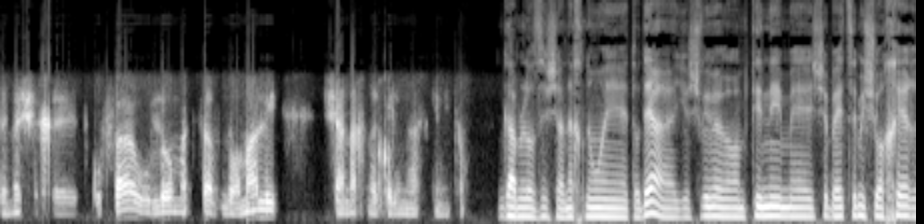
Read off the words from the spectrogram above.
במשך uh, תקופה הוא לא מצב נורמלי שאנחנו יכולים להסכים איתו. גם לא זה שאנחנו, uh, אתה יודע, יושבים וממתינים uh, שבעצם מישהו אחר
